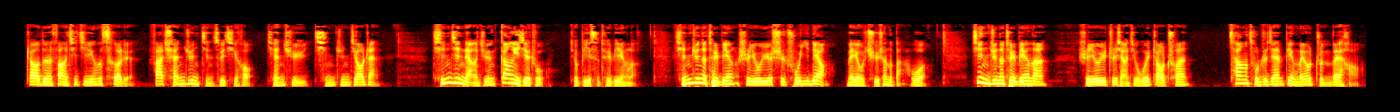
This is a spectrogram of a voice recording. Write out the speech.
赵盾放弃经营的策略，发全军紧随其后前去与秦军交战。秦晋两军刚一接触，就彼此退兵了。秦军的退兵是由于事出意料，没有取胜的把握；晋军的退兵呢，是由于只想救回赵川，仓促之间并没有准备好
